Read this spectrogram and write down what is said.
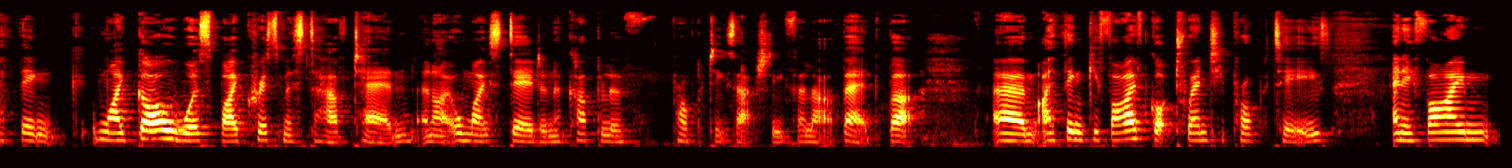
I think my goal was by Christmas to have ten, and I almost did, and a couple of properties actually fell out of bed. But um, I think if I've got twenty properties, and if I'm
